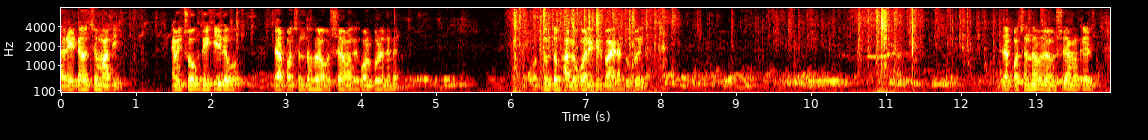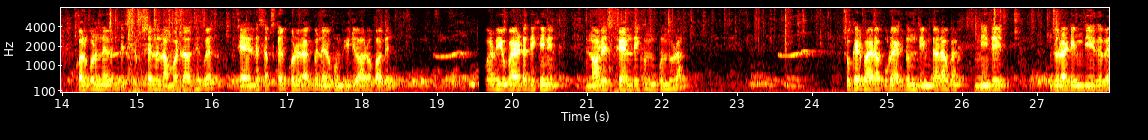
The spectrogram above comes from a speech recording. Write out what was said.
আর এটা হচ্ছে মাদি। আমি চোখ দেখিয়ে দেবো। যার পছন্দ হবে অবশ্যই আমাকে কল করে নেবেন। অত্যন্ত ভালো কোয়ালিটির পায়রা দুটোই। যার পছন্দ হবে অবশ্যই আমাকে কল করে নেবেন। ডিসক্রিপশানে নাম্বার দেওয়া থাকবে। চ্যানেলটা সাবস্ক্রাইব করে রাখবেন, এরকম ভিডিও আরও পাবেন। আমার ভিউ পায়রাটা দেখে নিন। নরের স্ট্যান্ড দেখুন বন্ধুরা। চোখের পায়রা পুরো একদম ডিম দ্বারা নিদে জোড়া ডিম দিয়ে দেবে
